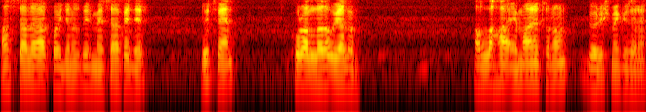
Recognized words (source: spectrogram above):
hastalığa koyduğunuz bir mesafedir. Lütfen kurallara uyalım. Allah'a emanet olun. Görüşmek üzere.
